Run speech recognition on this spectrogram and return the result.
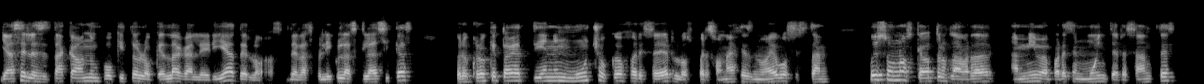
ya se les está acabando un poquito lo que es la galería de, los, de las películas clásicas, pero creo que todavía tienen mucho que ofrecer. Los personajes nuevos están, pues unos que otros, la verdad, a mí me parecen muy interesantes.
